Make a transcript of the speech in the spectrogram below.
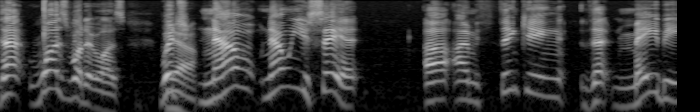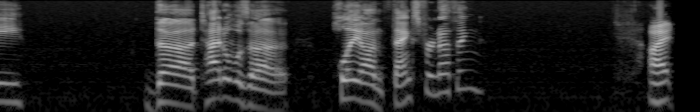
that was what it was. Which Yeah. now, now when you say it, uh, I'm thinking that maybe the title was a play on "Thanks for Nothing." I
